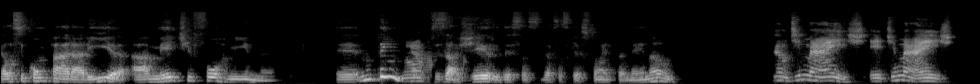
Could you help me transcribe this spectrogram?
ela se compararia à metformina. É, não tem exagero dessas, dessas questões também, não? Não, demais, é demais.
